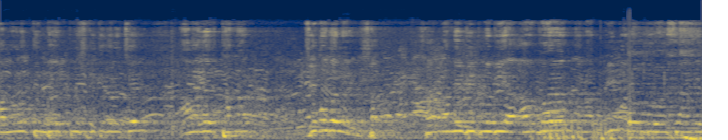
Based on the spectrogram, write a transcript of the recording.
কামালুদ্দিন ভাই পুরস্কৃত করেছেন আমাদের থানার যুব দলের সংগ্রামী বিপ্লবী আহ্বায়ক তারা বিমল আগে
